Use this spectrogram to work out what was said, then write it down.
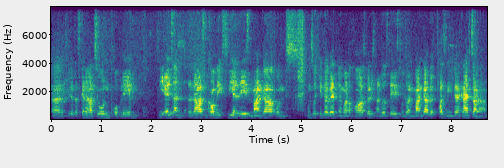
äh, das wieder das Generationenproblem. Die Eltern lasen Comics, wir lesen Manga und unsere Kinder werden irgendwann noch mal was völlig anderes lesen und sagen, Manga fasse ich nicht mit der Kneifzange an.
